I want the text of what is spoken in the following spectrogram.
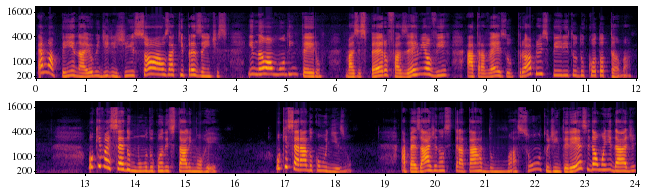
É uma pena eu me dirigir só aos aqui presentes e não ao mundo inteiro mas espero fazer-me ouvir através do próprio espírito do Kototama. O que vai ser do mundo quando Stalin morrer? O que será do comunismo? Apesar de não se tratar de um assunto de interesse da humanidade,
